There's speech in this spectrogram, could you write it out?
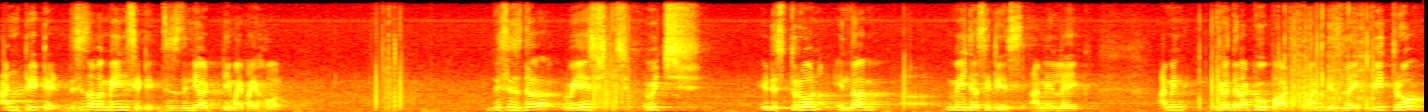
untreated. This is our main city. This is near Timaipai Hall. This is the waste which it is thrown in the uh, major cities. I mean, like, I mean, here there are two parts. One is like we throw,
